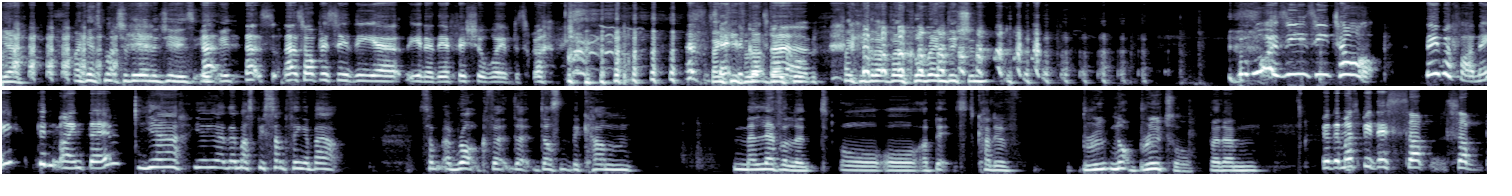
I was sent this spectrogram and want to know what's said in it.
Yeah. I guess much of the energy is that, it, that's that's obviously the uh, you know the official way of describing thank you for that term. vocal. Thank you for that vocal rendition. but what is ZZ Top? They were funny. Didn't mind them. Yeah, yeah, yeah. There must be something about some a rock that that doesn't become malevolent or or a bit kind of brute, not brutal, but um but there must be this sub sub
